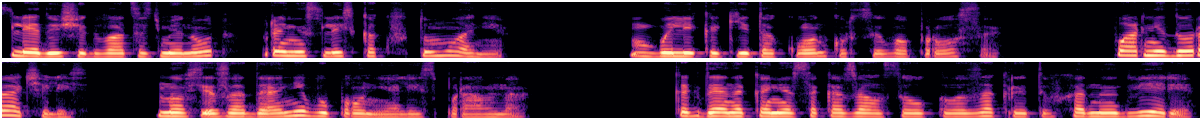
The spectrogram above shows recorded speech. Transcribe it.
Следующие 20 минут пронеслись как в тумане. Были какие-то конкурсы, вопросы. Парни дурачились, но все задания выполняли исправно. Когда я наконец оказался около закрытой входной двери,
